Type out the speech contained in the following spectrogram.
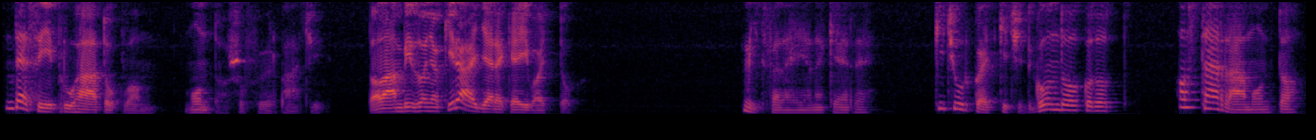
De szép ruhátok van, mondta a sofőr bácsi. Talán bizony a király gyerekei vagytok. Mit feleljenek erre? Kicsurka egy kicsit gondolkodott, aztán rámondta.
